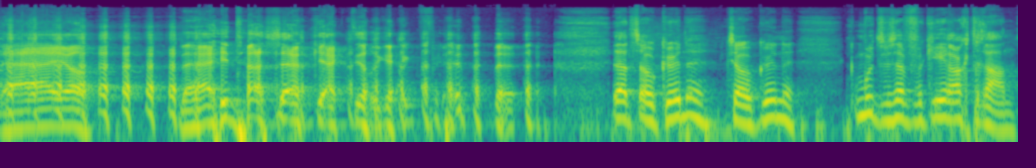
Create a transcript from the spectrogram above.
Nee, joh. Nee, dat zou ik echt heel gek vinden. Dat zou kunnen. Ik zou kunnen. Moeten we eens even verkeer achteraan.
